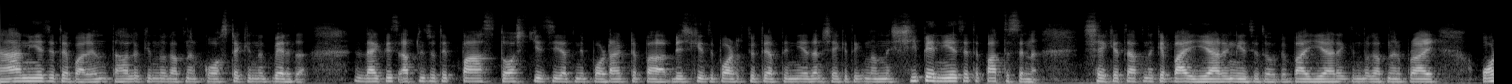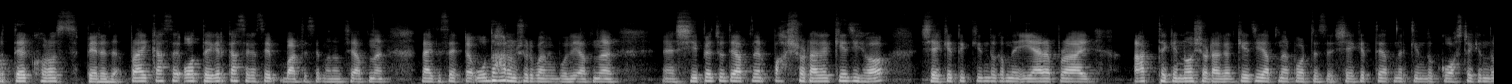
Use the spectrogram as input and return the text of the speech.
না নিয়ে যেতে পারেন, তাহলে কিন্তু আপনার কস্টটা কিন্তু বেড়ে যায়। লাইক দিস আপনি যদি পাঁচ, দশ কেজি আপনি প্রোডাক্ট বা বিশ কেজি প্রোডাক্ট যদি আপনি নিয়ে যান, সেক্ষেত্রে কিন্তু আপনি শিপে নিয়ে যেতে পারতেছেন না। সেক্ষেত্রে আপনাকে বাই ইয়ারে নিয়ে যেতে হবে। বাই ইয়ারে কিন্তু আপনার প্রায় অর্ধেক খরচ বেড়ে যায়। প্রায় কাছে, অর্ধেকের কাছাকাছি বাড়তেছে। মানে হচ্ছে আপনার লাগতেছে একটা উদাহরণস্বরূপ আমি বলি, আপনার শিপে যদি আপনার পাঁচশো টাকা কেজি হয়, সেক্ষেত্রে কিন্তু আপনার এয়ারে প্রায় আট থেকে নশো টাকা কেজি আপনার পড়তেছে, সেক্ষেত্রে আপনার কিন্তু কস্টটা কিন্তু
